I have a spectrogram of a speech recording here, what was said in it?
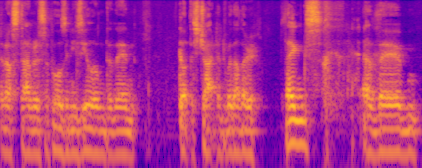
enough standard, I suppose, in New Zealand, and then got distracted with other things, and then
